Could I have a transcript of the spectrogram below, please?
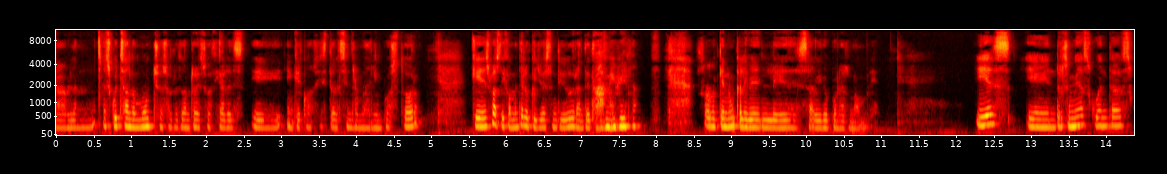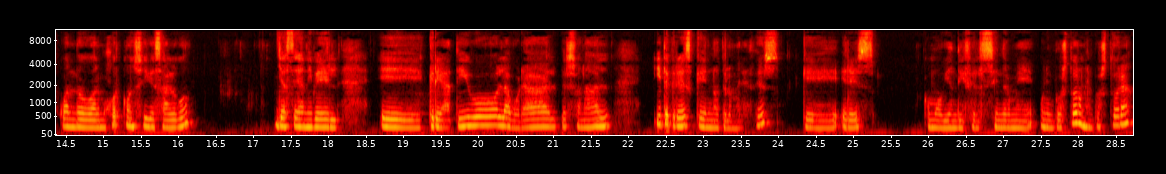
hablan, escuchando mucho, sobre todo en redes sociales, en qué consiste el síndrome del impostor, que es básicamente lo que yo he sentido durante toda mi vida, solo que nunca le he sabido poner nombre. Y es, en resumidas cuentas, cuando a lo mejor consigues algo, ya sea a nivel eh, creativo, laboral, personal, y te crees que no te lo mereces, que eres, como bien dice el síndrome, un impostor, una impostora,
